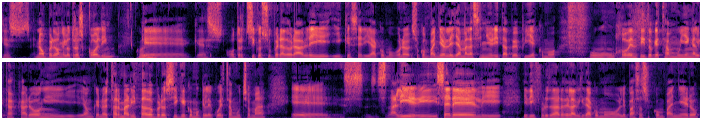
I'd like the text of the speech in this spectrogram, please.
es... No, perdón, el otro es Colin, Que, es otro chico súper adorable y, que sería como, bueno, su compañero le llama la señorita Pepi, es como un, jovencito que está muy en el cascarón y, aunque no está armarizado, pero sí que como que le cuesta mucho más eh, salir y ser él y, disfrutar de la vida como le pasa a sus compañeros.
